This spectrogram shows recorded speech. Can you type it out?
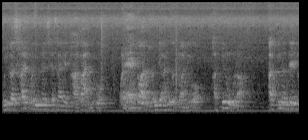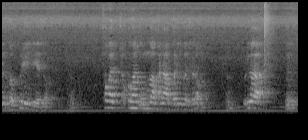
우리가 살고 있는 세상이 다가 아니고, 오랫동안 존재하는 것도 아니고, 바뀌는구나. 바뀌는데 이건 업그레이드해서 초가 조그만 음악 하나 버린 것처럼 우리가 그,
